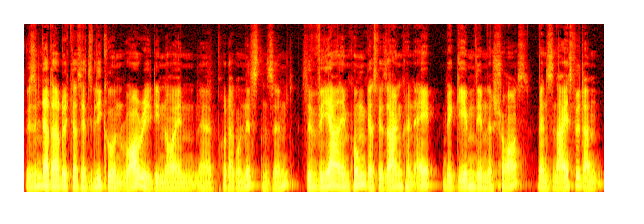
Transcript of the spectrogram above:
wir sind ja dadurch, dass jetzt Liko und Rory die neuen äh, Protagonisten sind, sind wir ja an dem Punkt, dass wir sagen können, ey, wir geben dem eine Chance. Wenn es nice wird, dann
